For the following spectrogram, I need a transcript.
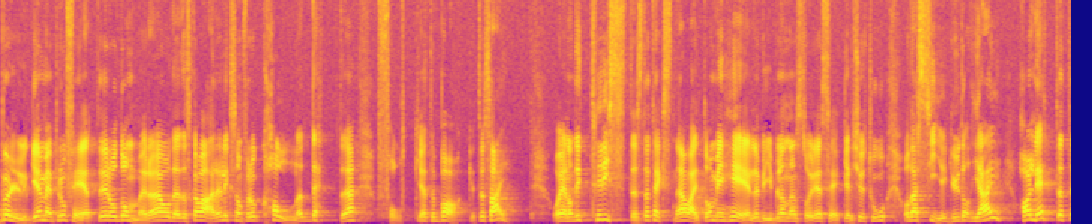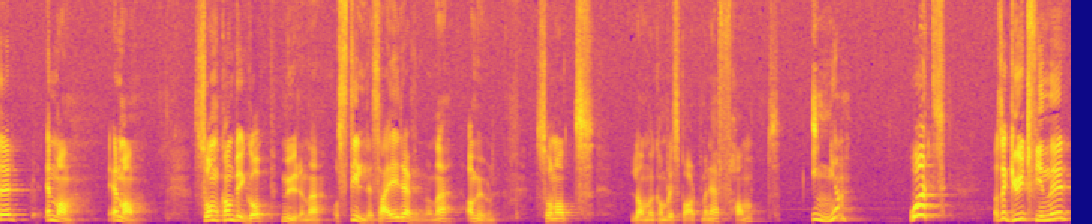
bølge med profeter og dommere og det det skal være, liksom for å kalle dette folket tilbake til seg. Og En av de tristeste tekstene jeg vet om i hele Bibelen, den står i Esekiel 22. og Der sier Gud at 'jeg har lett etter en mann, en mann som kan bygge opp murene og stille seg i revnene av muren, sånn at landet kan bli spart. Men jeg fant ingen. What? Altså, Gud finner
